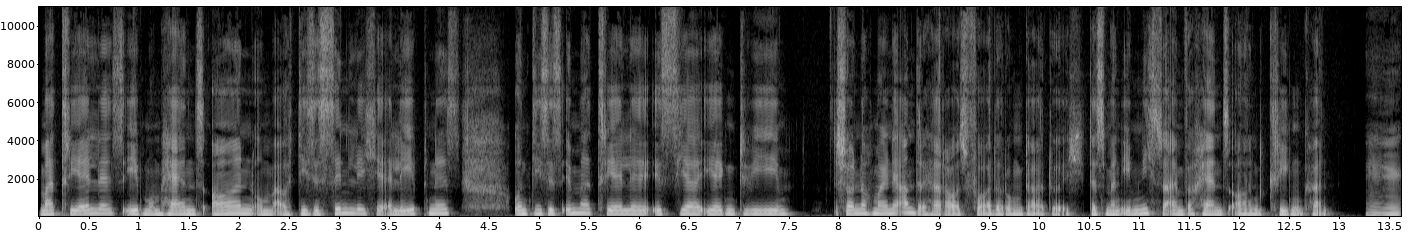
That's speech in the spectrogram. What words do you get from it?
Materielles, eben um Hands-on, um auch dieses sinnliche Erlebnis. Und dieses Immaterielle ist ja irgendwie schon nochmal eine andere Herausforderung dadurch, dass man eben nicht so einfach Hands-on kriegen kann. Mm,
